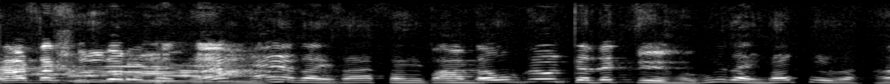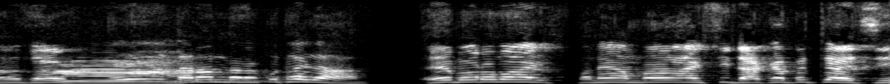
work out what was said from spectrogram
পাহাড়টা সুন্দর হ্যাঁ? হ্যাঁ ভাই পাহাড়টা উপরে উঠতে দেখতে। হ্যাঁ যাও। দাঁড়ান দাঁড়ান কোথায় যা এ বড় ভাই মানে আমরা আইছি ঢাকা থেকে আইছি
